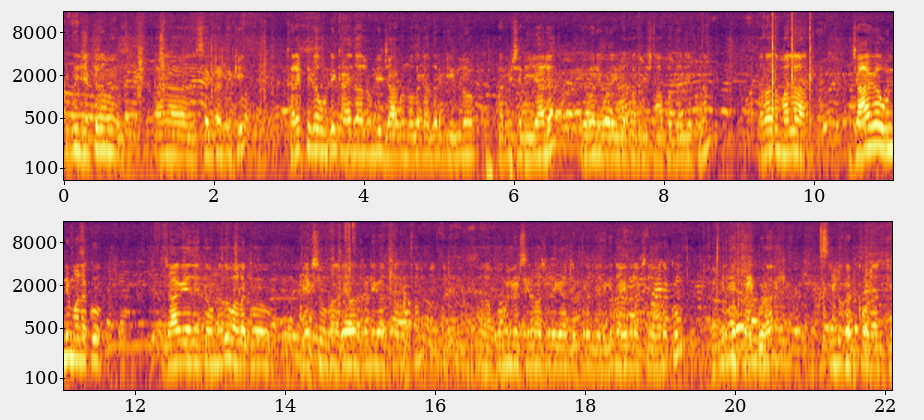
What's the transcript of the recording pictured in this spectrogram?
ఇప్పుడు నేను చెప్పిన ఆయన సెక్రటరీకి కరెక్ట్గా ఉండి కాగితాలు ఉండి జాగున్న వాళ్ళకి అందరికీ ఇల్లు పర్మిషన్ ఇవ్వాలి ఎవరికి కూడా ఇల్లు పర్మిషన్ ఆపొద్దని చెప్పినాం. తర్వాత మళ్ళా జాగా ఉండి మనకు జాగా ఏదైతే ఉన్నదో వాళ్ళకు నెక్స్ట్ మన రేవంత్ రెడ్డి గారి ప్రభుత్వం ఆ, పొంగిరెడ్డి రెడ్డి గారు చెప్పడం జరిగింది. ఐదు లక్షల వరకు ప్రతి ఒక్కరికి కూడా ఇల్లు కట్టుకోవడానికి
